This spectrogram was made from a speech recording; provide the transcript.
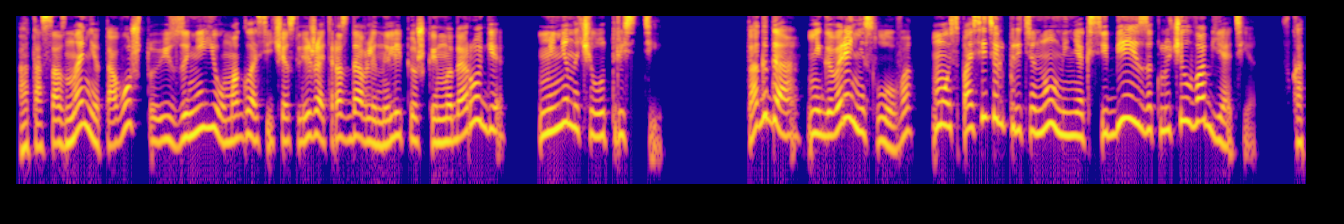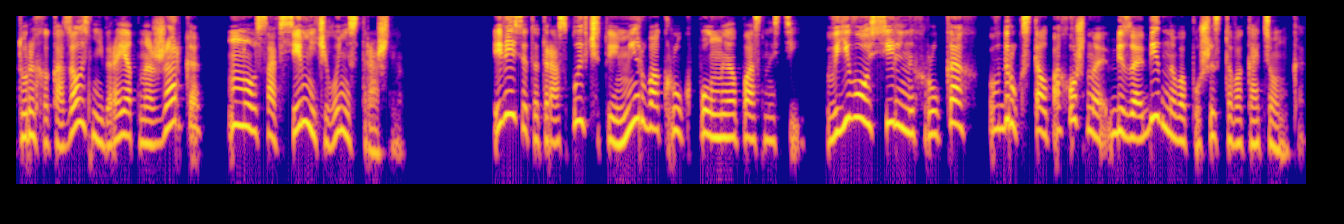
От осознания того, что из-за нее могла сейчас лежать раздавленной лепешкой на дороге, меня начало трясти. Тогда, не говоря ни слова, мой спаситель притянул меня к себе и заключил в объятия, в которых оказалось невероятно жарко, но совсем ничего не страшно. И весь этот расплывчатый мир вокруг, полный опасностей, в его сильных руках вдруг стал похож на безобидного пушистого котенка.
